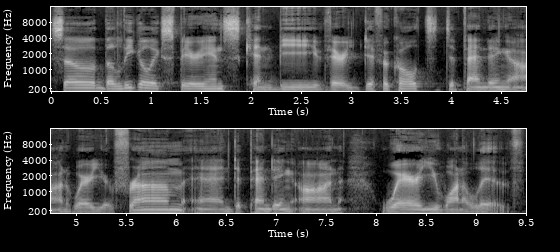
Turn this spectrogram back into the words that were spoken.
So, the legal experience can be very difficult depending on where you're from and depending on where you want to live.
